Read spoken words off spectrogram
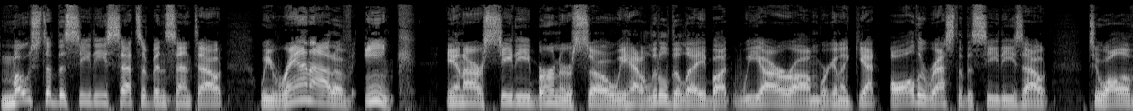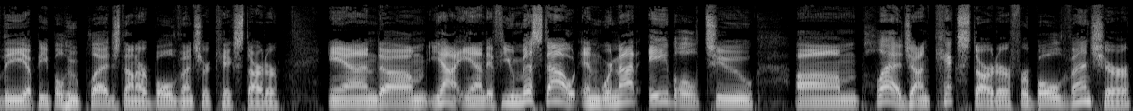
Most of the CD sets have been sent out. We ran out of ink in our CD burner, so we had a little delay, but we are um, we're going to get all the rest of the CDs out to all of the uh, people who pledged on our Bold Venture Kickstarter. And um, yeah, and if you missed out and were not able to um, pledge on Kickstarter for Bold Venture,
